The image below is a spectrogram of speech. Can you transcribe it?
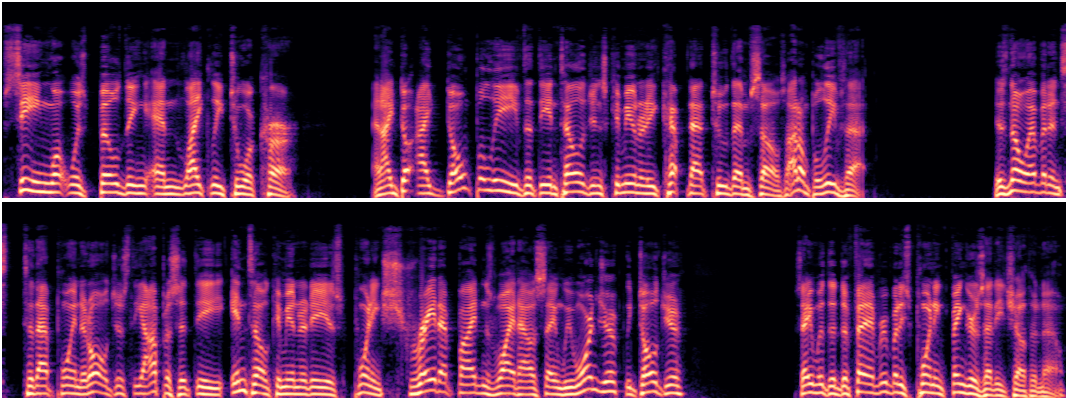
seeing what was building and likely to occur. And I don't, I don't believe that the intelligence community kept that to themselves. I don't believe that. There's no evidence to that point at all. Just the opposite. The intel community is pointing straight at Biden's White House saying, we warned you. We told you. Same with the defense. Everybody's pointing fingers at each other now.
